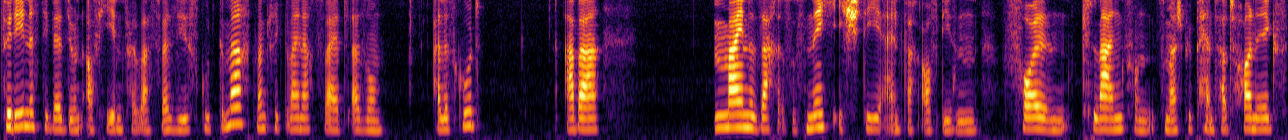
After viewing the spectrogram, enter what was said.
für den ist die Version auf jeden Fall was, weil sie ist gut gemacht, man kriegt Weihnachtsvibes, also alles gut. Aber meine Sache ist es nicht. Ich stehe einfach auf diesen vollen Klang von zum Beispiel Pentatonics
